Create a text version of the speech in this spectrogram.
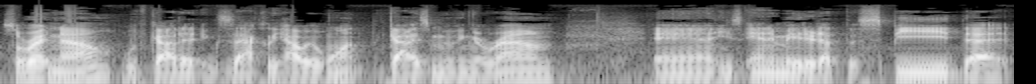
So right now, we've got it exactly how we want. The guy's moving around and he's animated at the speed that,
